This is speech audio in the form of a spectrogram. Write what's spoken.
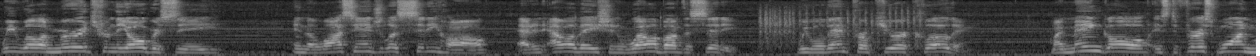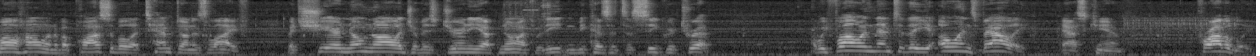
We will emerge from the Obersee in the Los Angeles City Hall at an elevation well above the city. We will then procure clothing. My main goal is to first warn Mulholland of a possible attempt on his life, but share no knowledge of his journey up north with Eaton because it's a secret trip. Are we following them to the Owens Valley? asked Cam. Probably.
